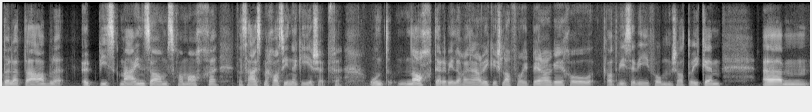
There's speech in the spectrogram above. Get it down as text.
de la Table etwas Gemeinsames kann machen kann. Das heißt, man kann Synergien schöpfen. Und nach der Villa Renalic ist La Forêt Perraguet gekommen, gerade vis-à-vis vom Château Yquem, ähm,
